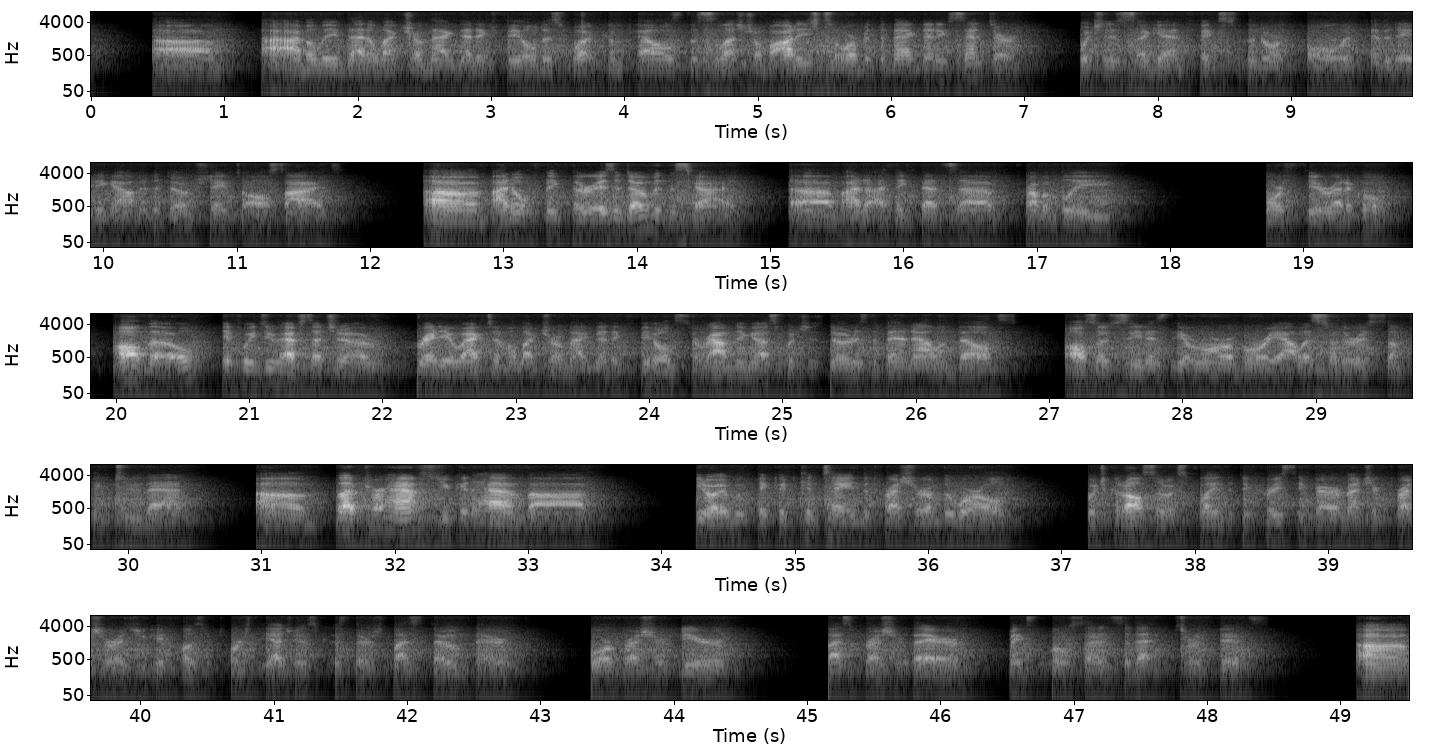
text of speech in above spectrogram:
Um, I believe that electromagnetic field is what compels the celestial bodies to orbit the magnetic center, which is, again, fixed to the North Pole and emanating out in a dome shape to all sides. Um, I don't think there is a dome in the sky. Um, I, I, think that's uh, probably more theoretical. Although, if we do have such a radioactive electromagnetic field surrounding us, which is known as the Van Allen belts, also seen as the aurora borealis, so there is something to that. Um, but perhaps you could have, uh, you know, it, it could contain the pressure of the world, which could also explain the decreasing barometric pressure as you get closer towards the edges because there's less dome there, more pressure here, less pressure there. Makes a little sense, so that sort of fits. Um,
